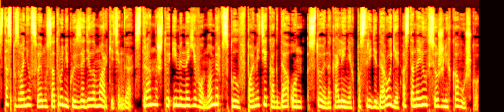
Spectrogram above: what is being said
Стас позвонил своему сотруднику из отдела маркетинга. Странно, что именно его номер всплыл в памяти, когда он, стоя на коленях посреди дороги, остановил все же легковушку.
